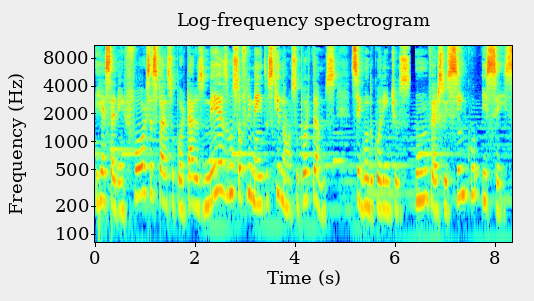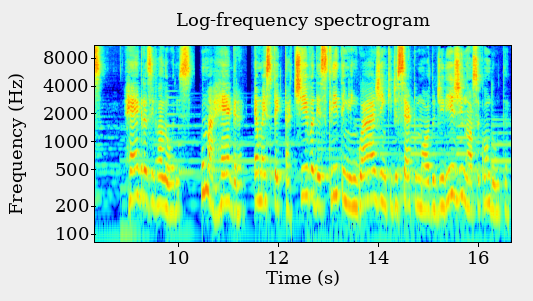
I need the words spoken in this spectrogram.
e recebem forças para suportar os mesmos sofrimentos que nós suportamos. Segundo Coríntios 1, versos 5 e 6. Regras e valores. Uma regra é uma expectativa descrita em linguagem que, de certo modo, dirige nossa conduta.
